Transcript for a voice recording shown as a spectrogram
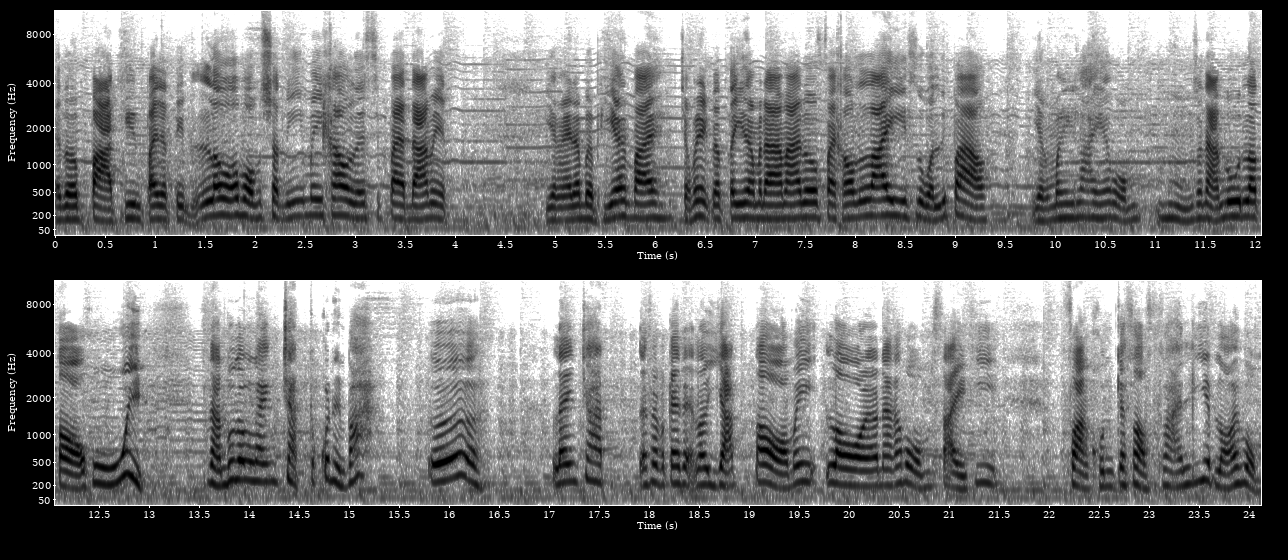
กระโดนปาดคืนไปจะติดโล่ครับผมช็อตนี้ไม่เข้าเลย 18 ดาเมจ ยังไงระเบิดเพี้ยนไป จากพระเอกจะตีธรรมดามาโดนไฟเขาไล่สวนหรือเปล่า ยังไม่ไล่ครับผมสนามรูนเราต่อโอ้โหยสนามรูนเราแรงจัดทุกคนเห็นปะเออ แรงจัดแล้วไฟประกายแสงเรายัดต่อไม่รอแล้วนะครับผมใส่ที่ฝั่งคนกระสอบทรายเรียบร้อยผม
